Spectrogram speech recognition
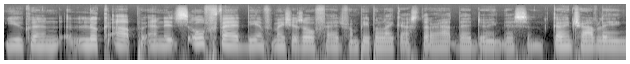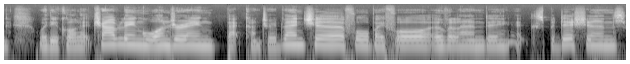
you can look up and it's all fed the information is all fed from people like us that are out there doing this and going traveling whether you call it traveling wandering backcountry adventure 4x4 overlanding expeditions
